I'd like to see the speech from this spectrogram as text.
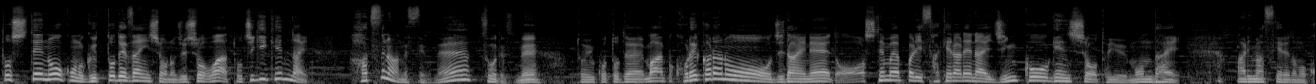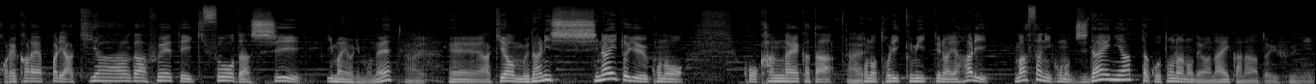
としてのこのグッドデザイン賞の受賞は栃木県内初なんですよね。そうですねということで、まあ、やっぱこれからの時代ねどうしてもやっぱり避けられない人口減少という問題ありますけれどもこれからやっぱり空き家が増えていきそうだし今よりもね、はい、えー、空き家を無駄にしないというこのこう考え方、はい、この取り組みっていうのはやはりまさにこの時代に合ったことなのではないかなというふうに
